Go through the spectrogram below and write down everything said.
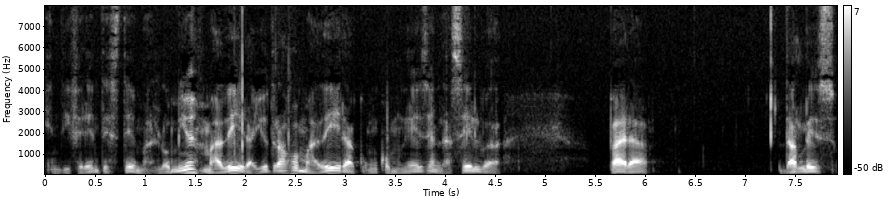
en, diferentes temas. Lo mío es madera, yo trabajo madera con comunidades en la selva para darles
